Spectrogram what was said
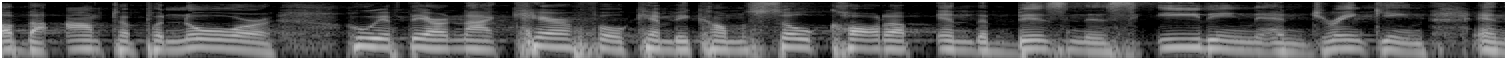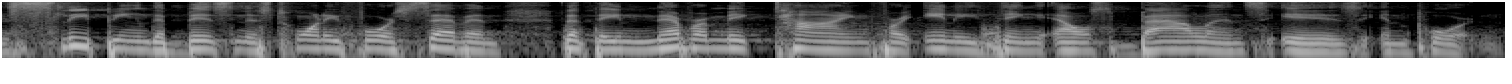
of the entrepreneur, who, if they are not careful, can become so caught up in the business, eating and drinking and sleeping the business 24/7 that they never make time for anything else. Balance is important.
